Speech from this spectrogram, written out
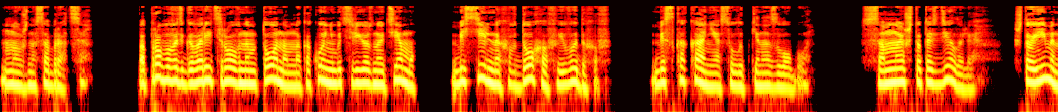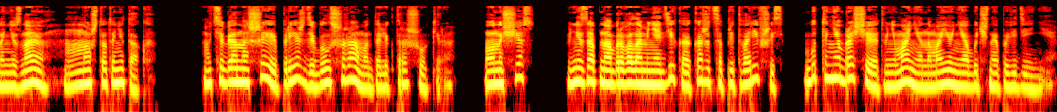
Нужно собраться. Попробовать говорить ровным тоном на какую-нибудь серьезную тему, без сильных вдохов и выдохов, без скакания с улыбки на злобу. Со мной что-то сделали. Что именно, не знаю, но что-то не так. У тебя на шее прежде был шрам от электрошокера. Он исчез? Внезапно оборвала меня дико, кажется, притворившись, будто не обращает внимания на мое необычное поведение.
